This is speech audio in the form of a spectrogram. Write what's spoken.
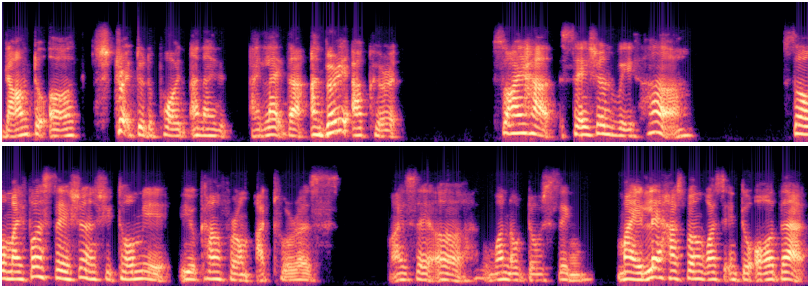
down to earth, straight to the point, and I I like that and very accurate. So I had session with her. So my first session, she told me you come from Arcturus. I said, uh, one of those things. My late husband was into all that.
